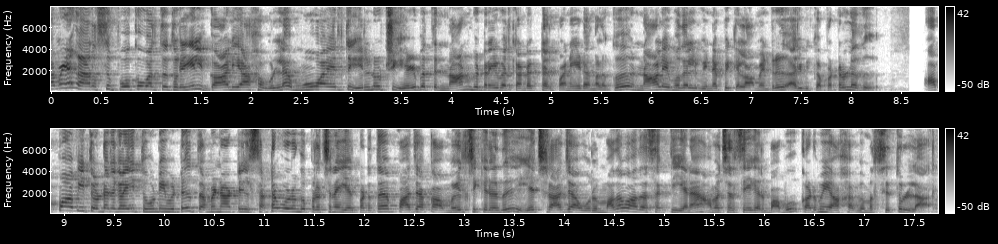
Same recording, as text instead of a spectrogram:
தமிழக அரசு போக்குவரத்து துறையில் காலியாக உள்ள மூவாயிரத்து எழுநூற்றி எழுபத்து நான்கு டிரைவர் கண்டக்டர் பணியிடங்களுக்கு நாளை முதல் விண்ணப்பிக்கலாம் என்று அறிவிக்கப்பட்டுள்ளது. அப்பாவி தொண்டர்களை தூண்டிவிட்டு தமிழ்நாட்டில் சட்ட ஒழுங்கு பிரச்சனை ஏற்படுத்த பாஜக முயற்சிக்கிறது. எச். ராஜா ஒரு மதவாத சக்தி என அமைச்சர் சேகர் பாபு கடுமையாக விமர்சித்துள்ளார்.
